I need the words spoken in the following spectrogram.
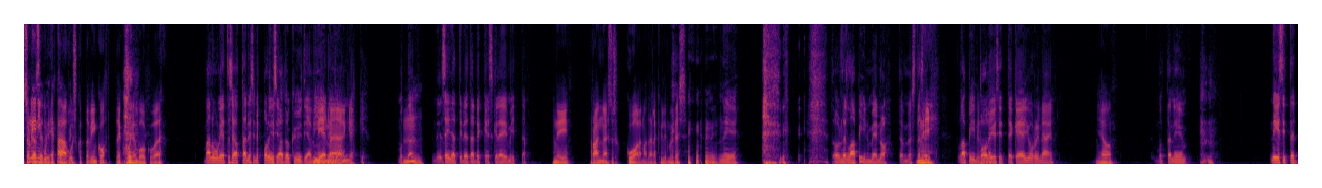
se oli niin kuin epäuskottavin kohta tätä koko elokuvaa. Mä luulin, että se ottaa ne sinne poliisiauton kyytiin ja vie Niin jonnekin. Mutta Mm. se jätti ne tänne keskelle ei mitään. Niin. Rangaistus kuolema täällä kylmyydessä. Niin. Tuollainen Lapin meno, tämmöistä niin. niin. se Lapin Kyllä. poliisit tekee juuri näin. Joo. Mutta niin, niin sitten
